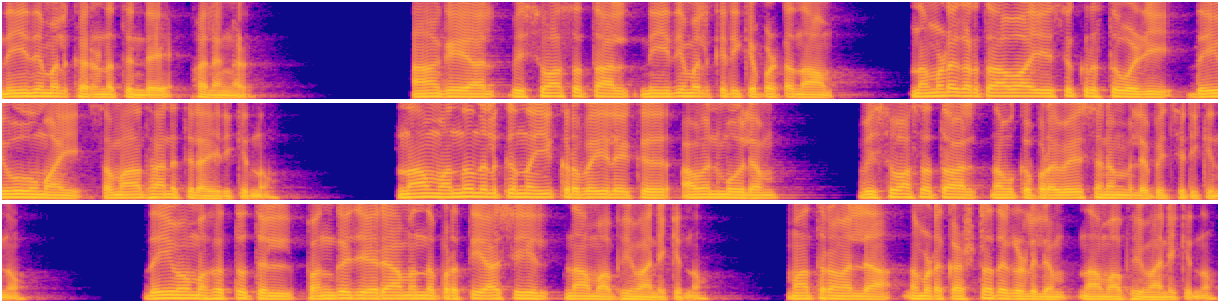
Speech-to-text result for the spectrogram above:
നീതിമൽക്കരണത്തിന്റെ ഫലങ്ങൾ. ആകയാൽ വിശ്വാസത്താൽ നീതിമൽക്കരിക്കപ്പെട്ട നാം നമ്മുടെ കർത്താവായ യേശുക്രിസ്തു വഴി ദൈവവുമായി സമാധാനത്തിലായിരിക്കുന്നു. നാം വന്നു നിൽക്കുന്ന ഈ കൃപയിലേക്ക് അവൻ മൂലം വിശ്വാസത്താൽ നമുക്ക് പ്രവേശനം ലഭിച്ചിരിക്കുന്നു. ദൈവമഹത്വത്തിൽ പങ്കുചേരാമെന്ന പ്രത്യാശയിൽ നാം അഭിമാനിക്കുന്നു. മാത്രമല്ല നമ്മുടെ കഷ്ടതകളിലും നാം അഭിമാനിക്കുന്നു.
